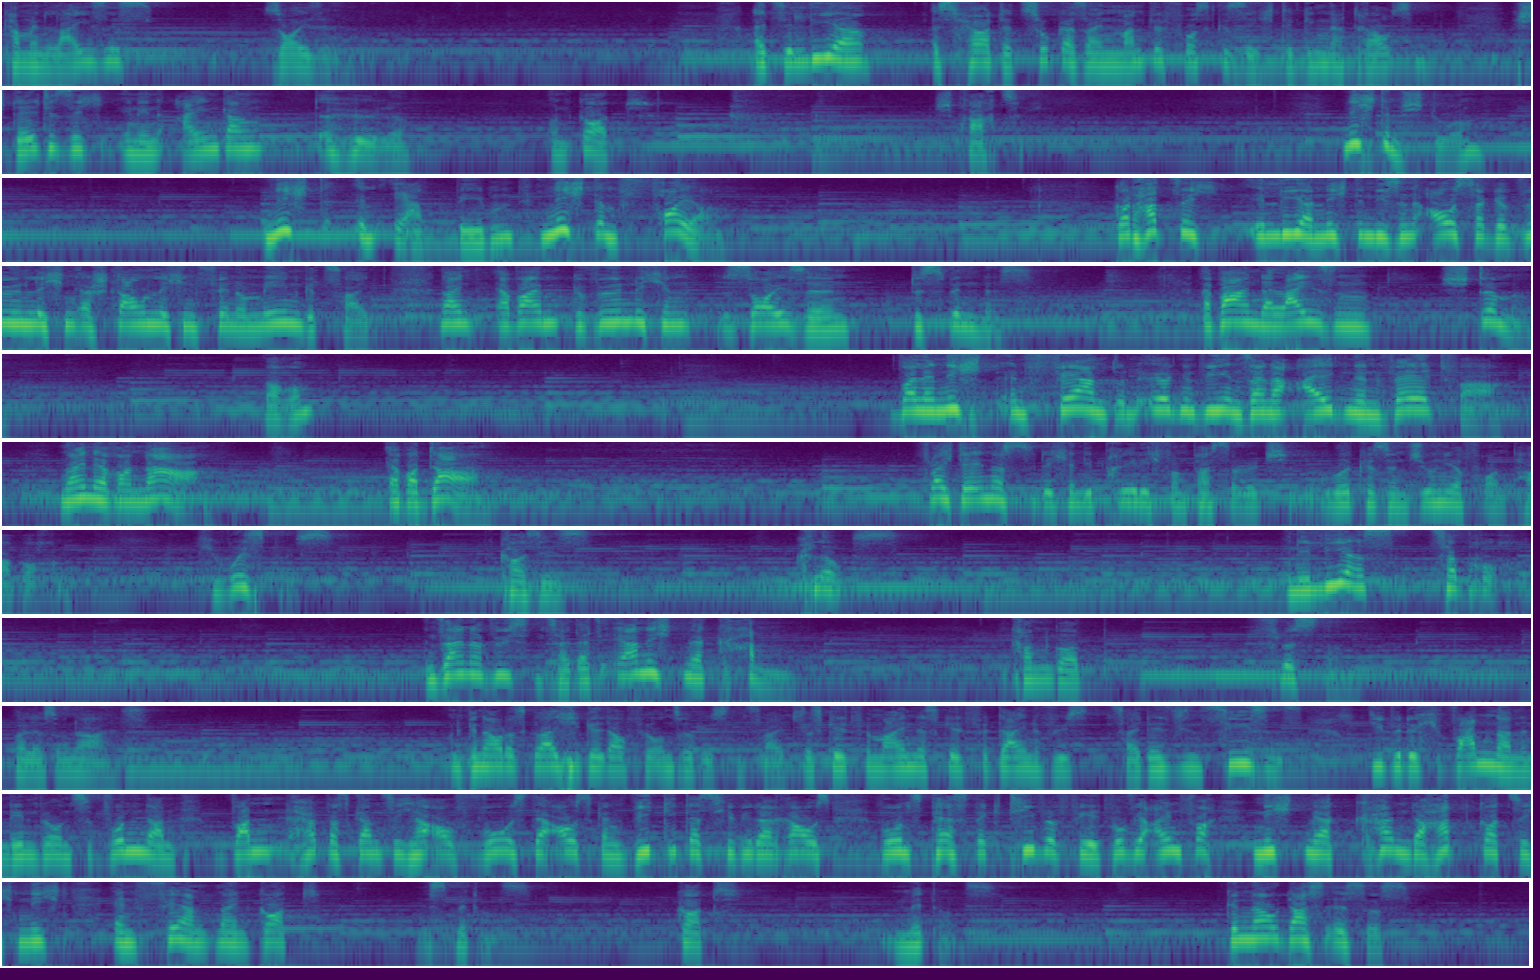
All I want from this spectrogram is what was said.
kam ein leises Säuseln. Als Elia es hörte, zog er seinen Mantel vors Gesicht. Er ging nach draußen. Er stellte sich in den Eingang der Höhle. Und Gott sprach zu ihm. Nicht im Sturm, nicht im Erdbeben, nicht im Feuer. Gott hat sich Elia nicht in diesen außergewöhnlichen, erstaunlichen Phänomen gezeigt. Nein, er war im gewöhnlichen Säuseln des Windes. Er war in der leisen Stimme. Warum? Weil er nicht entfernt und irgendwie in seiner eigenen Welt war. Nein, er war nah. Er war da. Vielleicht erinnerst du dich an die Predigt von Pastor Rich Wilkerson Jr. vor ein paar Wochen. He whispers because he's close. In Elias Zerbruch, in seiner Wüstenzeit, als er nicht mehr kann, kann Gott flüstern, weil er so nah ist. Und genau das Gleiche gilt auch für unsere Wüstenzeit. Das gilt für meine, das gilt für deine Wüstenzeit. In diesen Seasons, die wir durchwandern, in denen wir uns wundern, wann hört das Ganze hier auf? Wo ist der Ausgang? Wie geht das hier wieder raus? Wo uns Perspektive fehlt, wo wir einfach nicht mehr können. Da hat Gott sich nicht entfernt. Nein, Gott ist mit uns. Gott mit uns. Genau das ist es,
